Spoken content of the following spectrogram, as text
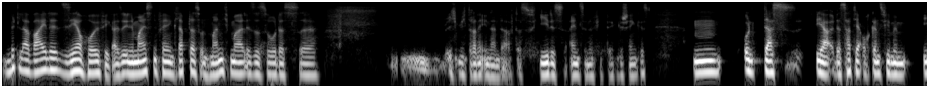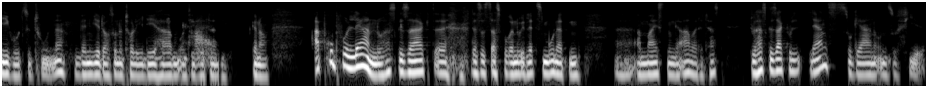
mittlerweile sehr häufig. Also in den meisten Fällen klappt das und manchmal ist es so, dass äh, ich mich daran erinnern darf, dass jedes einzelne Feedback ein Geschenk ist. Mm, und das, ja, das hat ja auch ganz viel mit dem Ego zu tun, ne? Wenn wir doch so eine tolle Idee haben und die wird dann genau. Apropos Lernen, du hast gesagt, äh, das ist das, woran du in den letzten Monaten, äh, am meisten gearbeitet hast. Du hast gesagt, du lernst so gerne und so viel.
